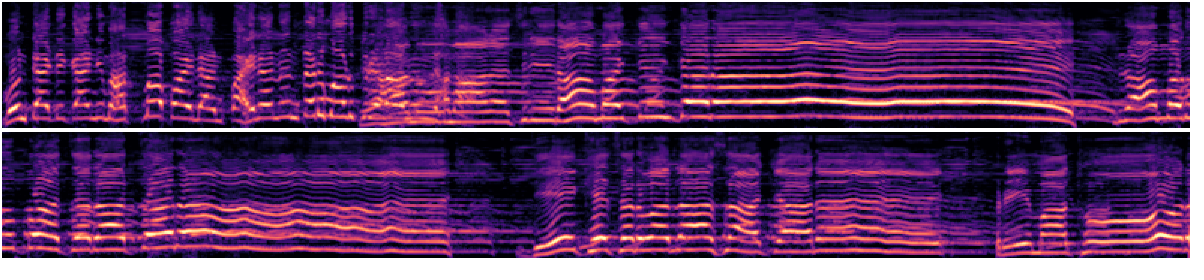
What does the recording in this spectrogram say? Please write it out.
म्हणून त्या ठिकाणी महात्मा पाहिला आणि पाहिल्यानंतर झाला. हनुमान श्रीराम किंकर. राम रूप चरा चरा देखे सर्वदा साचार प्रेमा थोर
